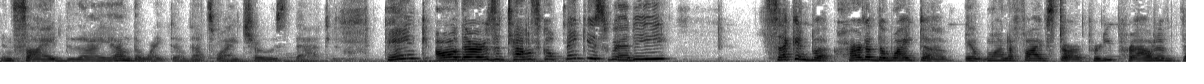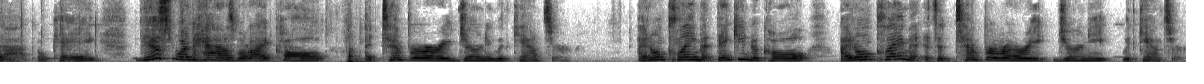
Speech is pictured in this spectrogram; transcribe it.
inside that I am the white dove. That's why I chose that. Thank, oh, there's a telescope. Thank you, Sweaty. Second book, Heart of the White Dove. It won a five star. Pretty proud of that, okay? This one has what I call a temporary journey with cancer. I don't claim it. Thank you, Nicole. I don't claim it. It's a temporary journey with cancer.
